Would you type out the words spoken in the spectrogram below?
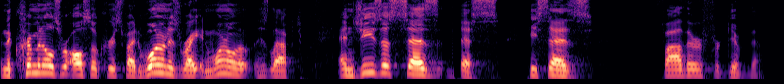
and the criminals were also crucified, one on his right and one on his left. And Jesus says this He says, Father, forgive them,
